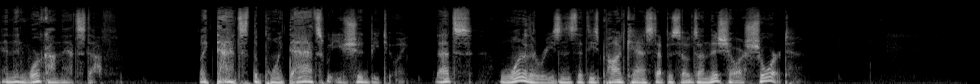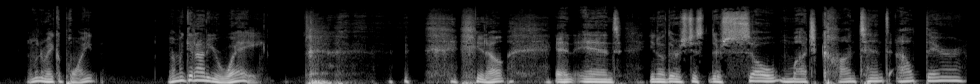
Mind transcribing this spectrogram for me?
and then work on that stuff. Like, that's the point. That's what you should be doing. That's one of the reasons that these podcast episodes on this show are short I'm going to make a point. I'm going to get out of your way. you know, and and you know, there's just there's so much content out there.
